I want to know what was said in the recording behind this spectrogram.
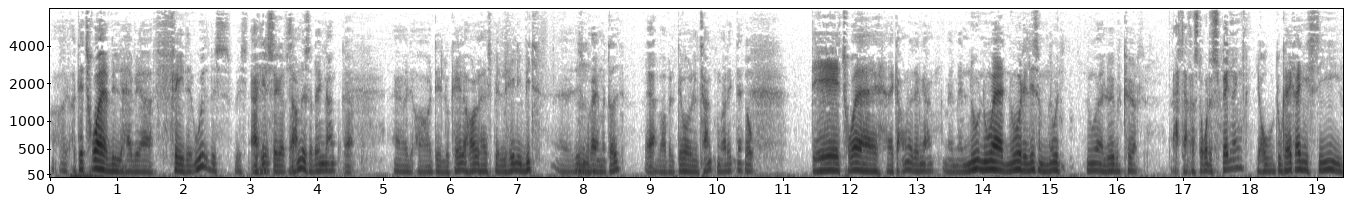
og, og det tror jeg ville have været fadet ud, hvis, hvis Ja, helt sikkert, ja. samlet sig dengang. Ja. Øh, og det lokale hold havde spillet helt i hvidt, øh, ligesom Mm. Real Madrid. Ja. Var vel, det var vel tanken, var det ikke det? Jo. Det tror jeg havde, gavnet dengang. Men, men nu, nu, er, nu er det ligesom, nu, nu er løbet kørt. Ja, der er for stort et spænd, ikke? Jo, du kan ikke rigtig sige,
